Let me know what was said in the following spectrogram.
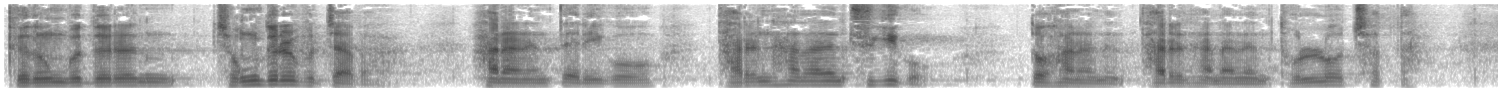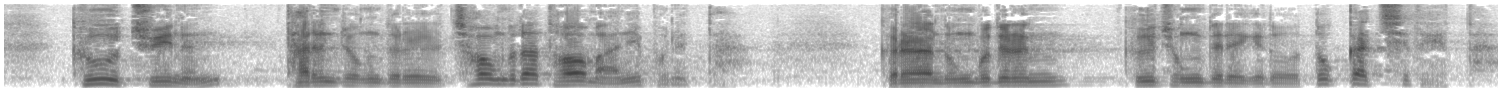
그 농부들은 종들을 붙잡아 하나는 때리고 다른 하나는 죽이고 또 하나는 다른 하나는 돌로 쳤다. 그 주인은 다른 종들을 처음보다 더 많이 보냈다. 그러나 농부들은 그 종들에게도 똑같이 대했다.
